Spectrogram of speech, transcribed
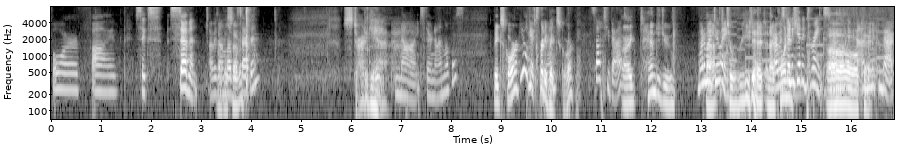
four, five, six, seven. I was on Level level seven? seven. Start Eight, again. nine. So there are nine levels. Big score? You'll get It's to a pretty the big score. It's not too bad. I handed you what am I doing? to read it, and I, I was gonna get a drink, so Oh, I'm, gonna, okay. I'm gonna come back.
